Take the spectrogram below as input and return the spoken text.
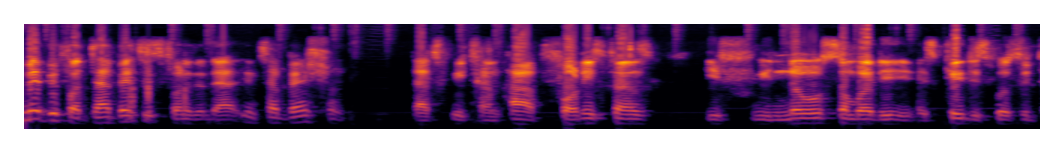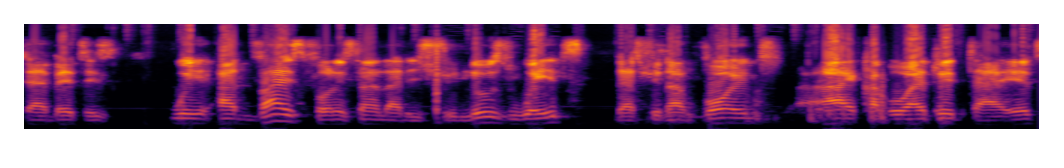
maybe for diabetes, for there intervention that we can have. For instance, if we know somebody is predisposed to diabetes, we advise, for instance, that he should lose weight that should avoid high carbohydrate diet,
